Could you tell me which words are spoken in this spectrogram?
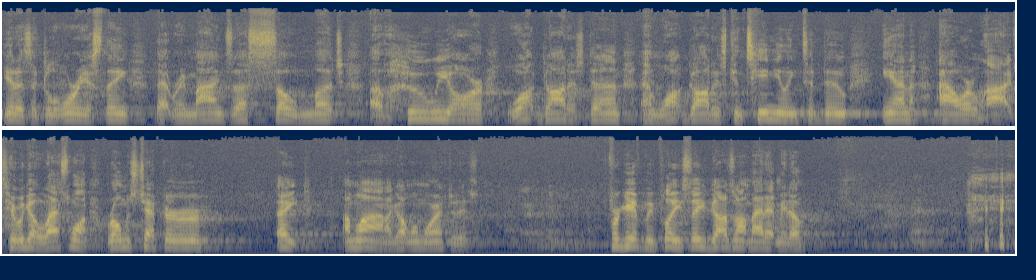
It is a glorious thing that reminds us so much of who we are, what God has done, and what God is continuing to do in our lives. Here we go. Last one Romans chapter 8. I'm lying. I got one more after this. Forgive me, please. See, God's not mad at me, though.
